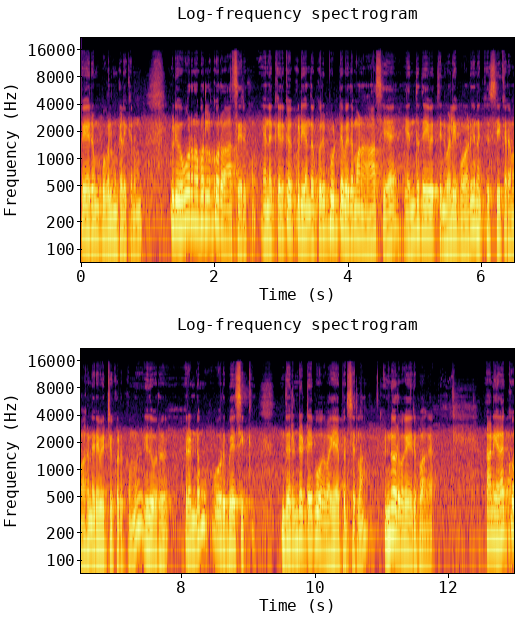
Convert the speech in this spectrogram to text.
பேரும் புகழும் கிடைக்கணும். இப்படி ஒவ்வொரு நபர்களுக்கும் ஒரு ஆசை இருக்கும். எனக்கு இருக்கக்கூடிய அந்த குறிப்பிட்ட விதமான ஆசையை எந்த தெய்வத்தின் வழிபாடு எனக்கு சீக்கிரமாக நிறைவேற்றி கொடுக்கணும் இது ஒரு ரெண்டும் ஒரு பேசிக் இந்த ரெண்டு டைப்பு ஒரு வகையாக பிரிச்சிடலாம். இன்னொரு வகை இருப்பாங்க. நான் எனக்கோ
